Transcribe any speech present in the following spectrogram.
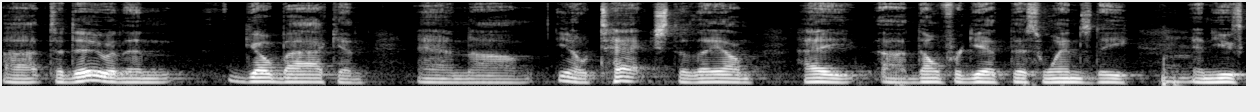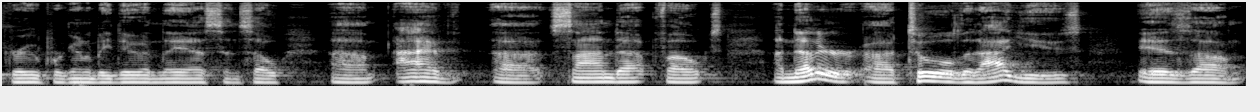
uh, to do, and then go back and and um, you know text to them, hey, uh, don't forget this Wednesday in youth group we're going to be doing this, and so um, I have uh, signed up folks. Another uh, tool that I use is um,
